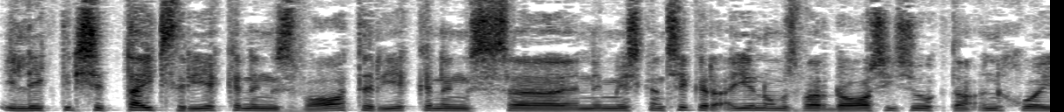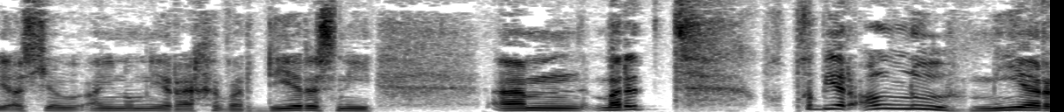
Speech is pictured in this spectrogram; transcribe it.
elektrisiteitsrekenings, waterrekenings uh, en mense kan seker eienoomswaardasies ook daarin gooi as jou eiendom nie reg gewaardeer is nie. Ehm um, maar dit gebeur al hoe meer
